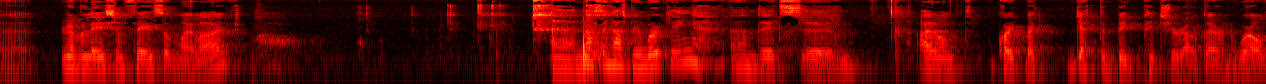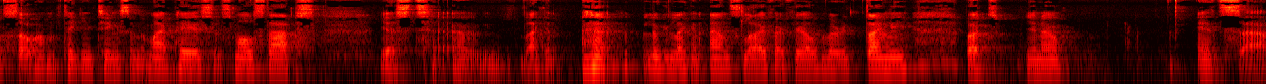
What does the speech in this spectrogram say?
uh, revelation phase of my life. And nothing has been working, and it's um, I don't quite back get the big picture out there in the world. So I'm taking things in my pace, small steps, just um, like an looking like an ant's life. I feel very tiny, but you know, it's uh,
